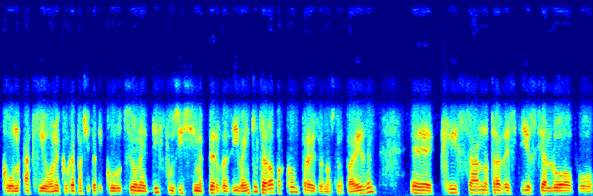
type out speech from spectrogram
con azione, con capacità di corruzione diffusissima e pervasiva in tutta Europa, compreso il nostro paese, eh, che sanno travestirsi all'uopo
